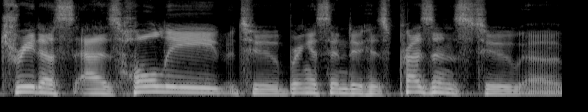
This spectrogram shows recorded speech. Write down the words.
treat us as holy, to bring us into His presence, to uh,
